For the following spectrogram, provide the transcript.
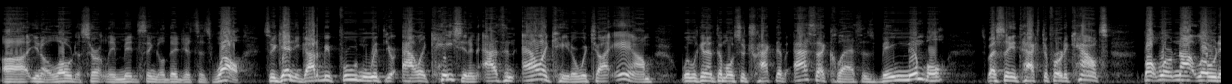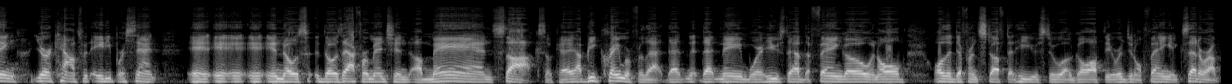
uh, you know, low to certainly mid-single digits as well. So again, you got to be prudent with your allocation. And as an allocator, which I am, we're looking at the most attractive asset classes, being nimble, especially in tax-deferred accounts, but we're not loading your accounts with 80% in, in, in, those, those aforementioned uh, man stocks, okay? I beat Cramer for that, that, that name where he used to have the Fango and all, all the different stuff that he used to uh, go off the original Fang, et cetera.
